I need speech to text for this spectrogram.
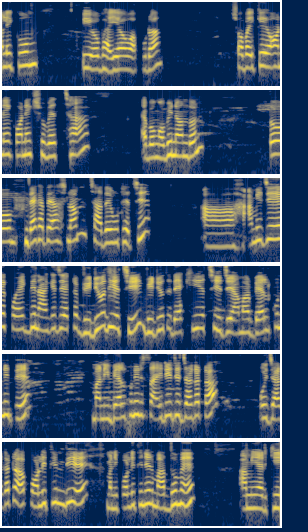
আলাইকুম, প্রিয় ভাইয়া ও আপুরা। সবাইকে অনেক অনেক শুভেচ্ছা এবং অভিনন্দন। তো দেখাতে আসলাম, ছাদে উঠেছি। আমি যে কয়েকদিন আগে যে একটা ভিডিও দিয়েছি, ভিডিওতে দেখিয়েছি যে আমার ব্যালকনিতে মানে ব্যালকনির সাইডে যে জায়গাটা, ওই জায়গাটা পলিথিন দিয়ে মানে পলিথিনের মাধ্যমে আমি আর কি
